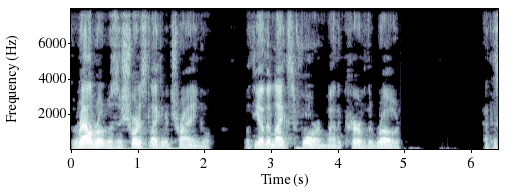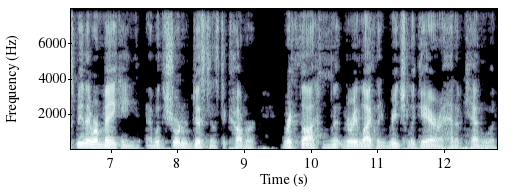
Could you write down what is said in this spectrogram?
The railroad was the shortest leg of a triangle, with the other legs formed by the curve of the road. At the speed they were making, and with a shorter distance to cover, Rick thought he might very likely reach Laguerre ahead of Kenwood.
